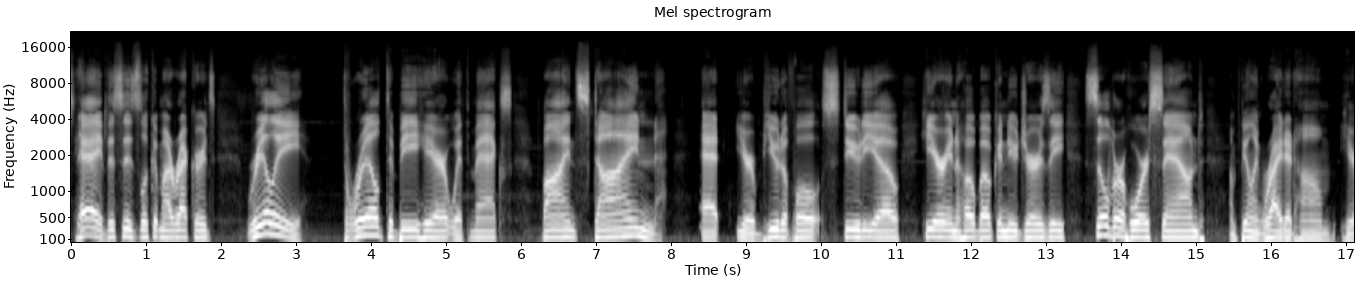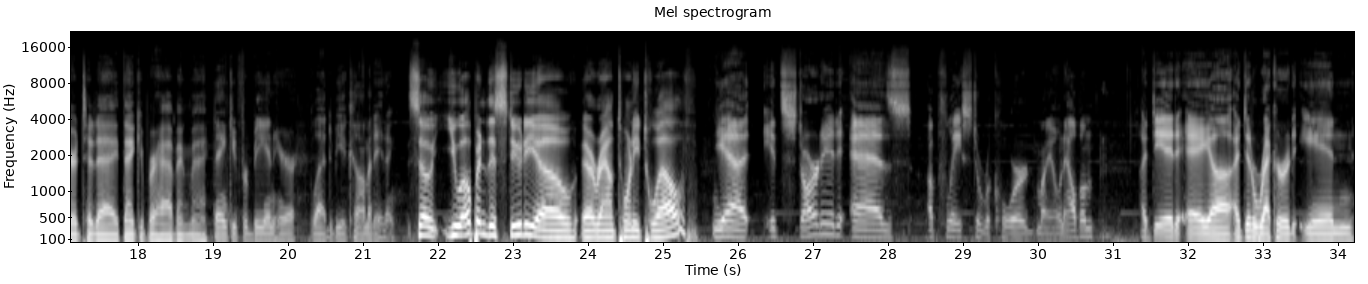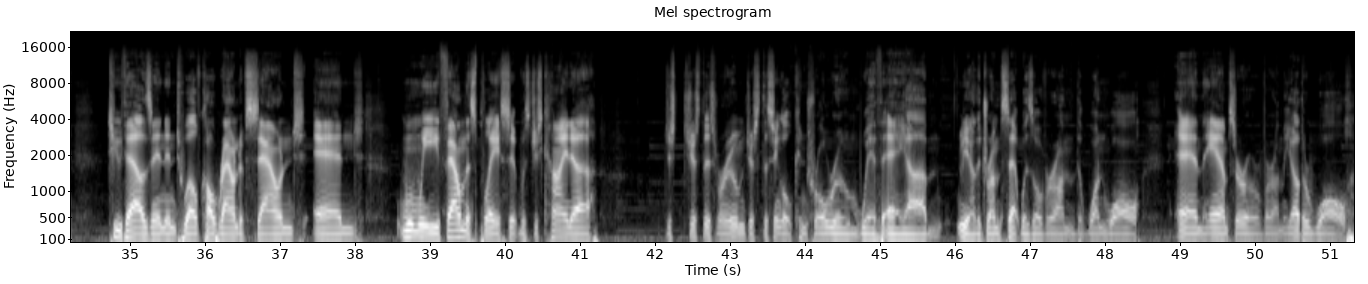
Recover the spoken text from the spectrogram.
stand. Hey, this is Look at My Records. Really thrilled to be here with Max Feinstein at your beautiful studio here in Hoboken, New Jersey. Silver Horse Sound. I'm feeling right at home here today. Thank you for having me. Thank you for being here. Glad to be accommodating. So, you opened this studio around 2012? Yeah, it started as a place to record my own album. I did a uh, I did a record in 2012 called Round of Sound, and when we found this place, it was just kind of just just this room, just the single control room with a um, you know the drum set was over on the one wall, and the amps are over on the other wall.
